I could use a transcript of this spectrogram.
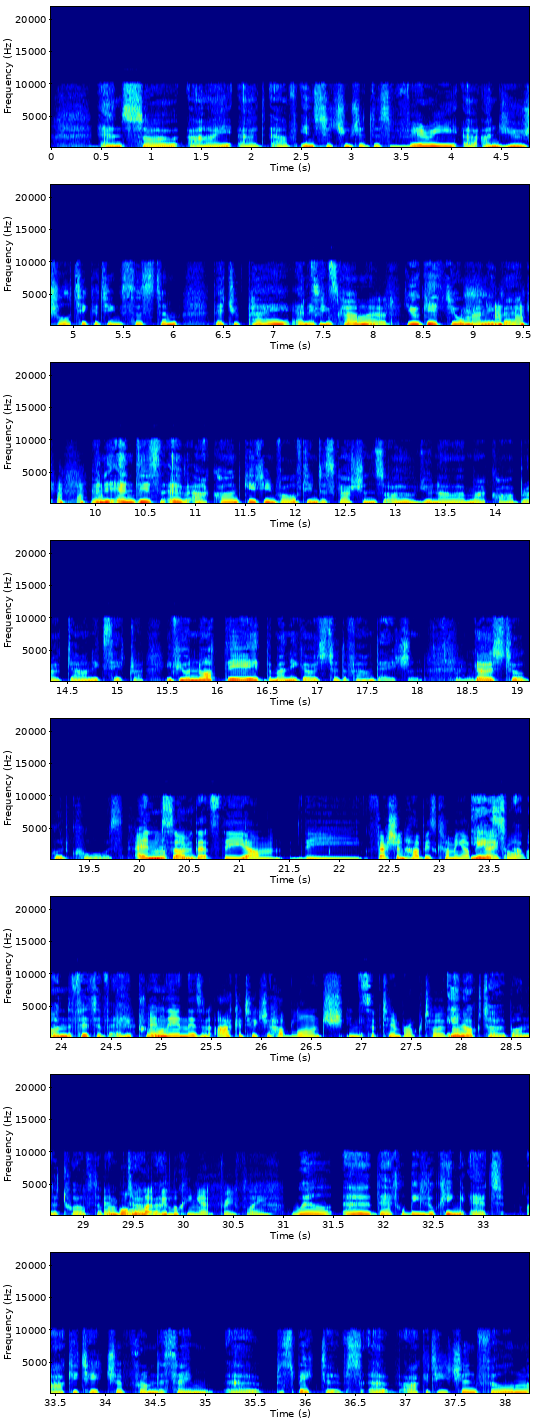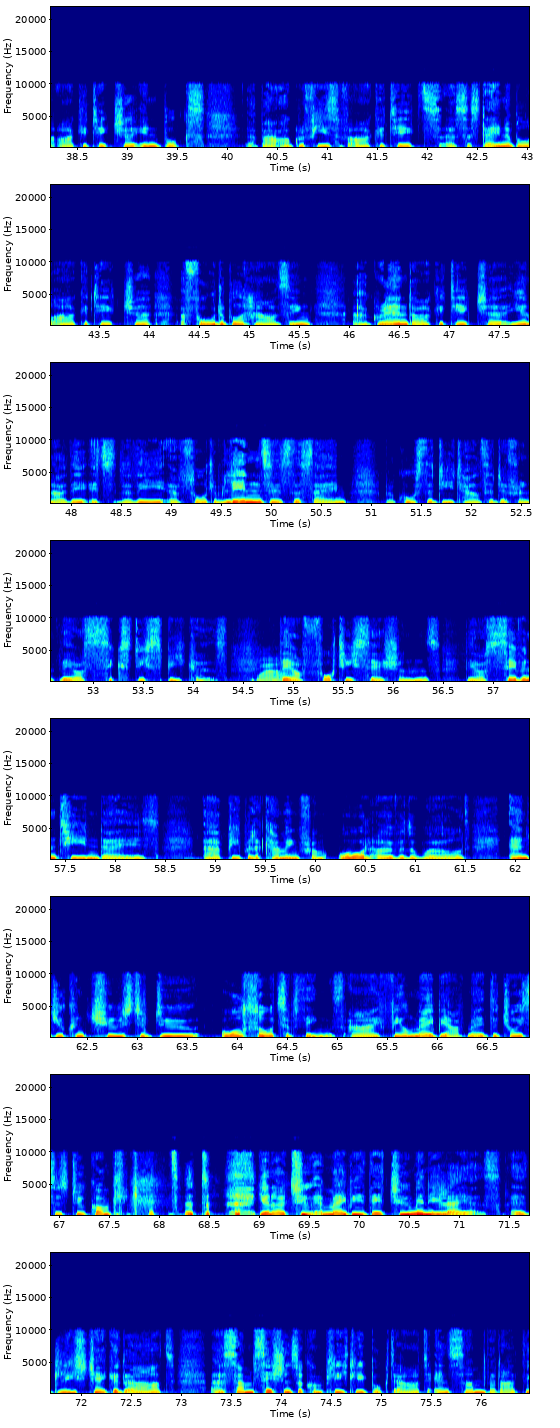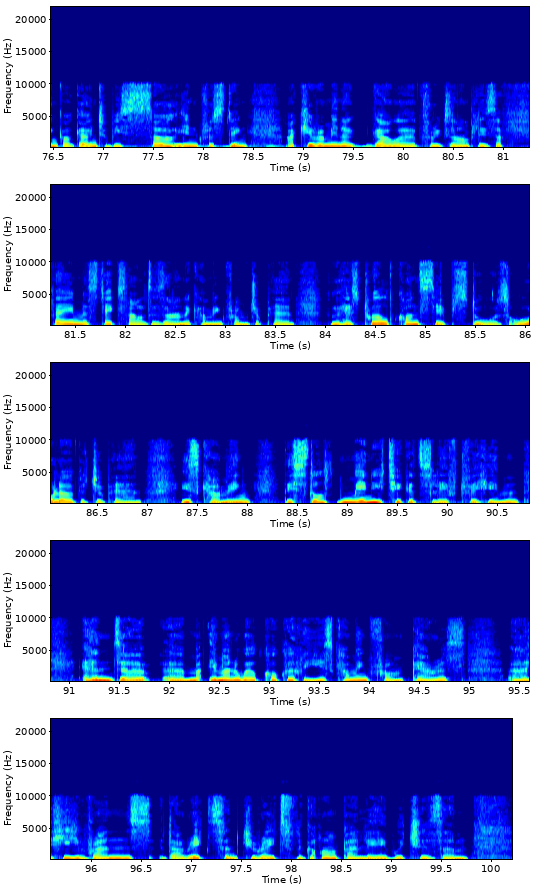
And so I, uh, I've instituted this very uh, unusual ticketing system that you pay, and It's if you inspired. come, you get your money back. and and there's uh, I can't get involved in discussions. Oh, you know, uh, my car broke down, etc. If you're not there, the money goes to the foundation, Brilliant. goes to a good cause. And so that's the um, the Fashion Hub is coming up in April. on the fifth of April, And then there's an architecture hub launch in September, October. in October, on the twelfth of October. and what will that be looking at briefly? Well, uh, that will be looking at architecture from the same uh, perspectives uh, architecture in film, architecture in books, uh, biographies of architects, uh, sustainable architecture, affordable housing, uh, grand architecture. You know, the, it's the, the uh, sort of lens is the same, but of course the details are different. There are 60 speakers. Wow. There are 40 sessions. There are 17 days. Uh, people are coming from all over the world, and you can choose to do all sorts of things. I feel maybe I've made the choices too complicated. you know, too maybe there are too many layers. At least check it out. Uh, some sessions are completely booked out, and some that I think are going to be so interesting. Akira Minagawa, for example, is a famous textile designer coming from Japan who has 12 concept stores all over Japan, is coming. There's still many tickets left for him. And uh, um, Emmanuel Coquery is coming from Paris. Uh, he runs, directs, and curates the Grand Palais, which is um,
